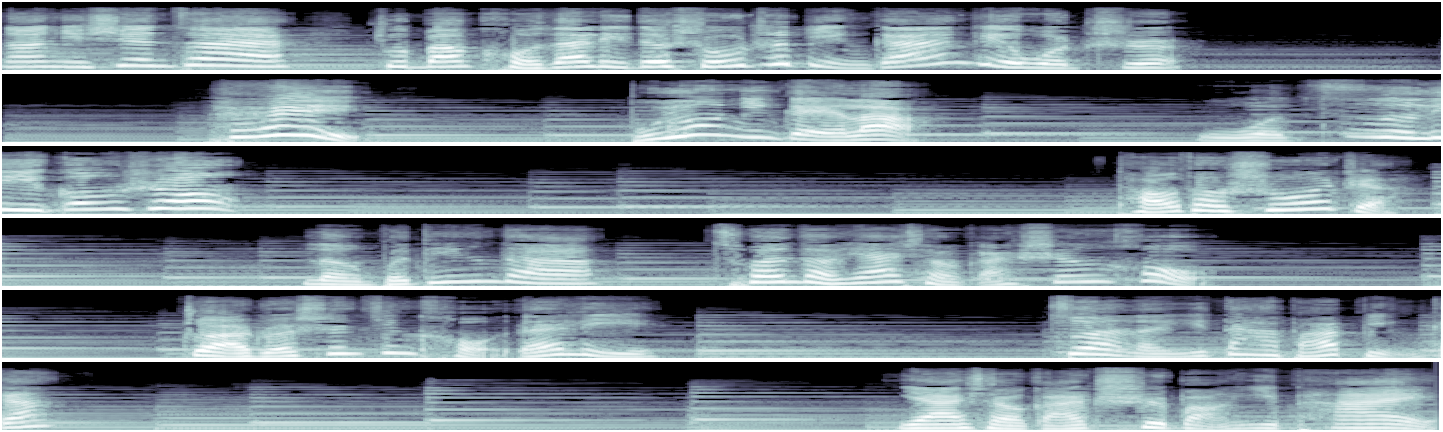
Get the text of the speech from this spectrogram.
那你现在就把口袋里的手指饼干给我吃。嘿嘿，不用你给了，我自力更生。淘淘说着，冷不丁的窜到鸭小嘎身后。爪爪伸进口袋里，攥了一大把饼干。鸭小嘎翅膀一拍，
